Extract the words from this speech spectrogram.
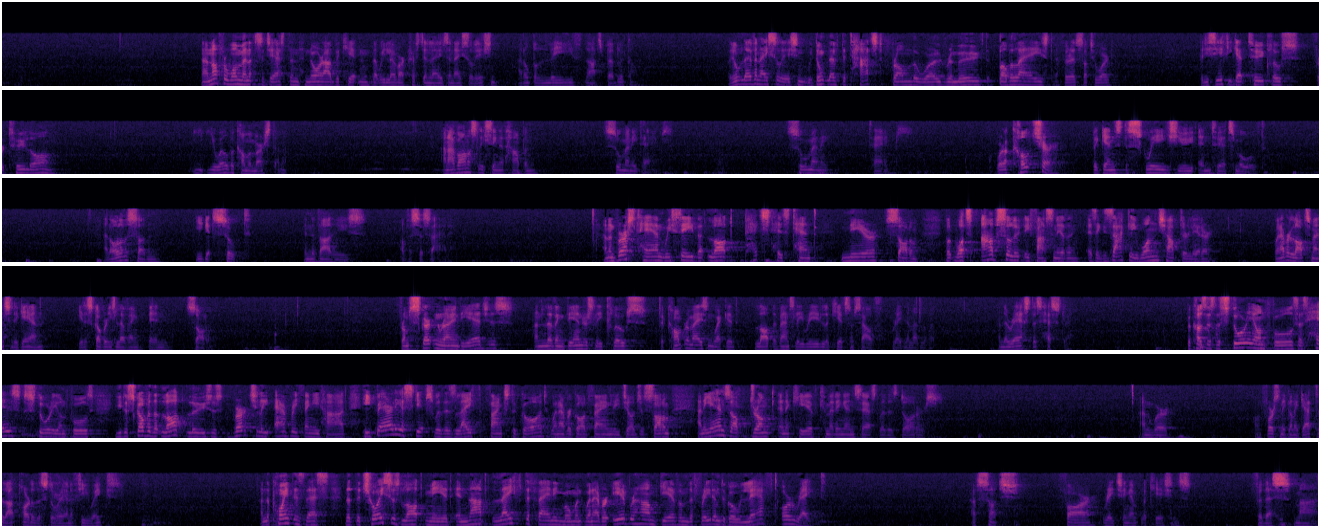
Now, not for one minute suggesting nor advocating that we live our Christian lives in isolation. I don't believe that's biblical. We don't live in isolation. We don't live detached from the world, removed, bubbleized, if there is such a word. But you see, if you get too close for too long, you will become immersed in it. And I've honestly seen it happen so many times. So many times. Where a culture begins to squeeze you into its mould. And all of a sudden, you get soaked in the values of a society. And in verse 10, we see that Lot pitched his tent near Sodom. But what's absolutely fascinating is exactly one chapter later, whenever Lot's mentioned again, you discover he's living in Sodom. From skirting round the edges and living dangerously close to compromising wicked, Lot eventually relocates himself right in the middle of it. And the rest is history. Because as the story unfolds, as his story unfolds, you discover that Lot loses virtually everything he had. He barely escapes with his life, thanks to God, whenever God finally judges Sodom. And he ends up drunk in a cave committing incest with his daughters. And we're unfortunately going to get to that part of the story in a few weeks. And the point is this that the choices Lot made in that life defining moment, whenever Abraham gave him the freedom to go left or right, have such far reaching implications for this man.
